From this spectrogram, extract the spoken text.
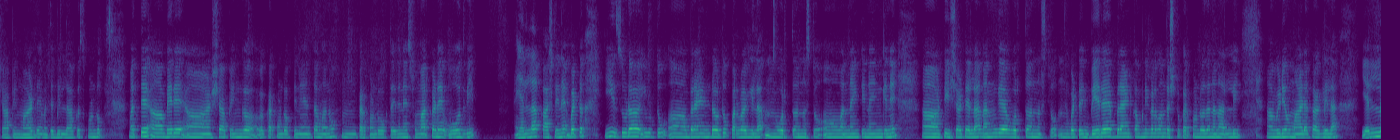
ಶಾಪಿಂಗ್ ಮಾಡಿದೆ, ಮತ್ತು ಬಿಲ್ ಹಾಕಿಸ್ಕೊಂಡು, ಮತ್ತು ಬೇರೆ ಶಾಪಿಂಗ್ ಕರ್ಕೊಂಡು ಹೋಗ್ತೀನಿ ಅಂತ ಮನು ಕರ್ಕೊಂಡು ಹೋಗ್ತಾ ಇದ್ದೇನೆ. ಸುಮಾರು ಕಡೆ ಹೋದ್ವಿ. ಎಲ್ಲ ಕಾಸ್ಟ್ಲಿನೇ. ಬಟ್ ಈ ಸುಡ ಇವ್ರದ್ದು ಬ್ರ್ಯಾಂಡ್ ಅವ್ರದ್ದು ಪರವಾಗಿಲ್ಲ. ವರ್ತ್ ಅನ್ನಿಸ್ತು. ಒನ್ ನೈಂಟಿ ನೈನ್ಗೆ ಟೀ ಶರ್ಟ್ ಎಲ್ಲ ನನಗೆ ವರ್ತ್ ಅನ್ನಿಸ್ತು. ಬಟ್ ಇನ್ನು ಬೇರೆ ಬ್ರ್ಯಾಂಡ್ ಕಂಪ್ನಿಗಳಿಗೊಂದಷ್ಟು ಕರ್ಕೊಂಡು ಹೋದ ನಾನು ಅಲ್ಲಿ ವಿಡಿಯೋ ಮಾಡೋಕ್ಕಾಗಲಿಲ್ಲ. ಎಲ್ಲ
